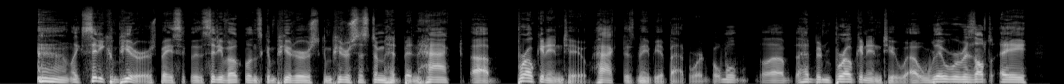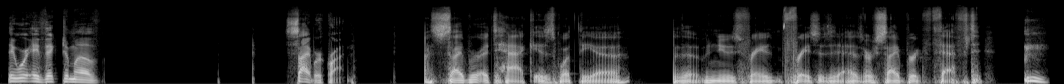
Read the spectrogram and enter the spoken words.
like city computers, basically the city of Oakland's computers computer system had been hacked, uh, broken into. Hacked is maybe a bad word, but we'll, uh, had been broken into. Uh, they were result a they were a victim of cybercrime. A cyber attack is what the uh, the news phrase phrases it as, or cyber theft.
